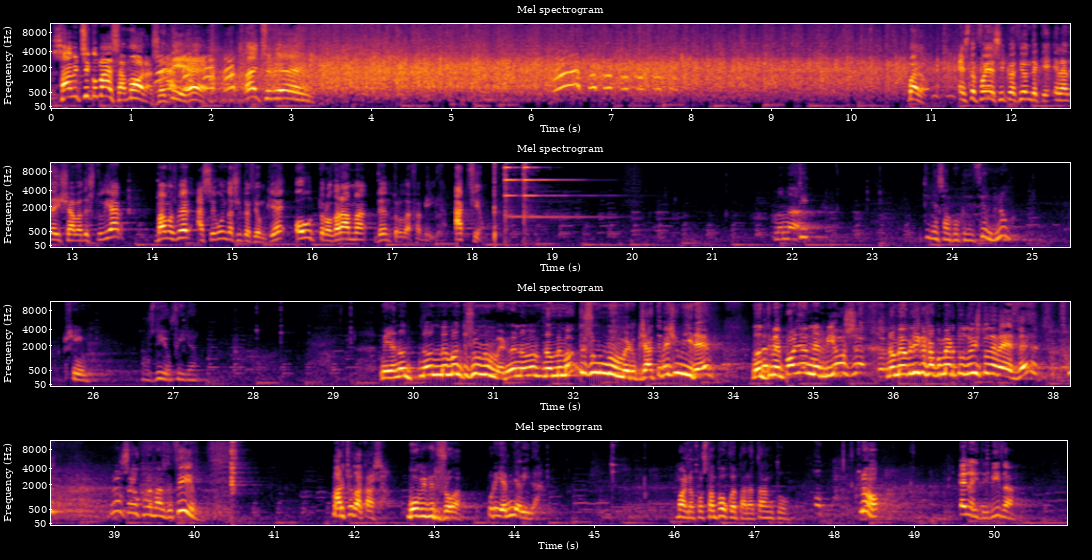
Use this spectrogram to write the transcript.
Sabe chico, máis amoras a ti, eh? Ai, che bien. Bueno, esta foi a situación de que ela deixaba de estudiar Vamos ver a segunda situación, que é outro drama dentro da familia. Acción. Mamá... Ti... Tiñas algo que decirme, non? Sí. Os dío, filla. Mira, non, non me montes un número, eh? non, me, non me montes un número, que xa te vexo vir, eh? Non te me poñas nerviosa, non me obligues a comer todo isto de vez, eh? Non sei o que me vas decir. Marcho da casa, vou vivir soa. Por aí a miña vida. Bueno, pois tampouco é para tanto. No, é lei de vida.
